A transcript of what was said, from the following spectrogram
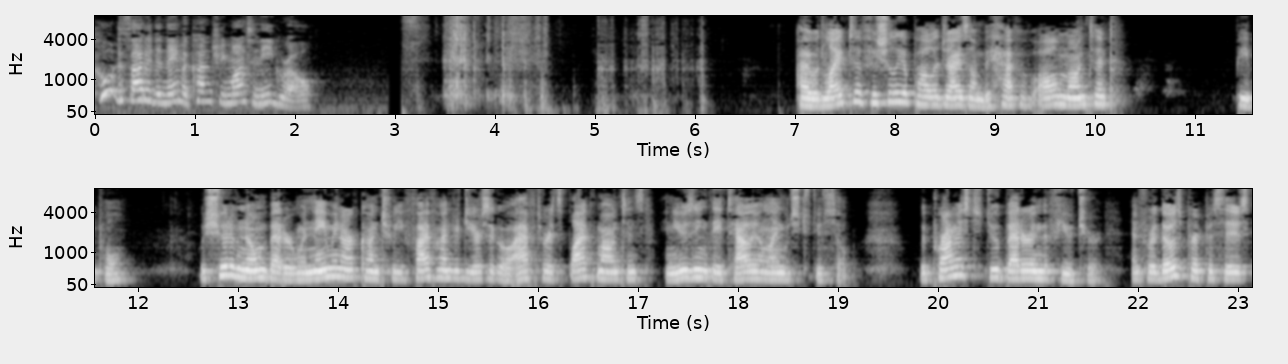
Who decided to name a country Montenegro? I would like to officially apologize on behalf of all Montenegrin people. We should have known better when naming our country 500 years ago after its Black Mountains and using the Italian language to do so. We promise to do better in the future, and for those purposes,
